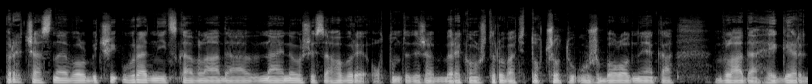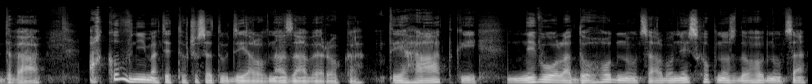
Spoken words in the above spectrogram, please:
predčasné voľby, či úradnícka vláda. Najnovšie sa hovorí o tom, teda, že rekonštruovať to, čo tu už bolo, nejaká vláda Heger 2. Ako vnímate to, čo sa tu dialo na záver roka? tie hádky, nevôľa dohodnúť sa alebo neschopnosť dohodnúť sa.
